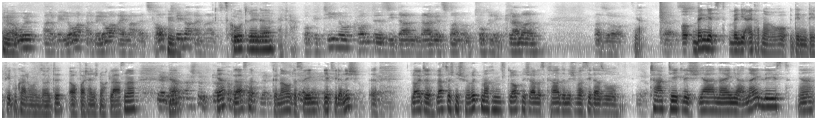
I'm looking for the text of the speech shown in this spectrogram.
Hm. Raúl Arbeloa, Arbeloa einmal als Haupttrainer, einmal als Co-Trainer, ja. Pochettino konnte sie dann Nagelsmann und Tuchel in Klammern. Also, Ja. Oh, wenn jetzt, wenn die Eintracht noch den DFB-Pokal holen sollte, auch wahrscheinlich noch Glasner. ja, Glas, ach stimmt, Ja, Glasner war Glasner, genau, deswegen Ja, ja, jetzt wieder ja, nicht. Ja, Leute, lasst euch nicht verrückt machen, glaubt nicht alles, gerade nicht, was ihr da so tagtäglich ja, nein, ja, nein lest. Ja,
